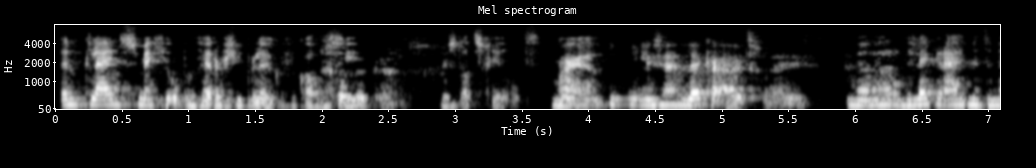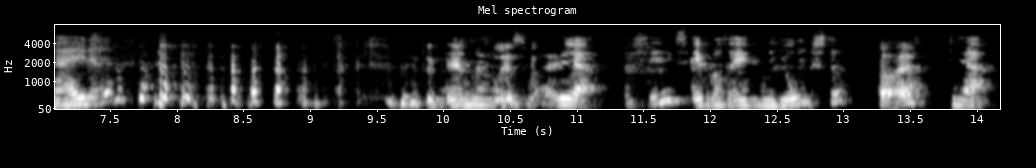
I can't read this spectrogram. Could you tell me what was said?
een klein smetje op een verder superleuke vakantie. Gelukkig. Dus dat scheelt. Maar ja, Jullie zijn lekker uit geweest. We waren er lekker uit met de meiden. Met de En, 40 eh, plus bij. Ja, precies. Ik was een van de jongsten. Oh, echt? Ja.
